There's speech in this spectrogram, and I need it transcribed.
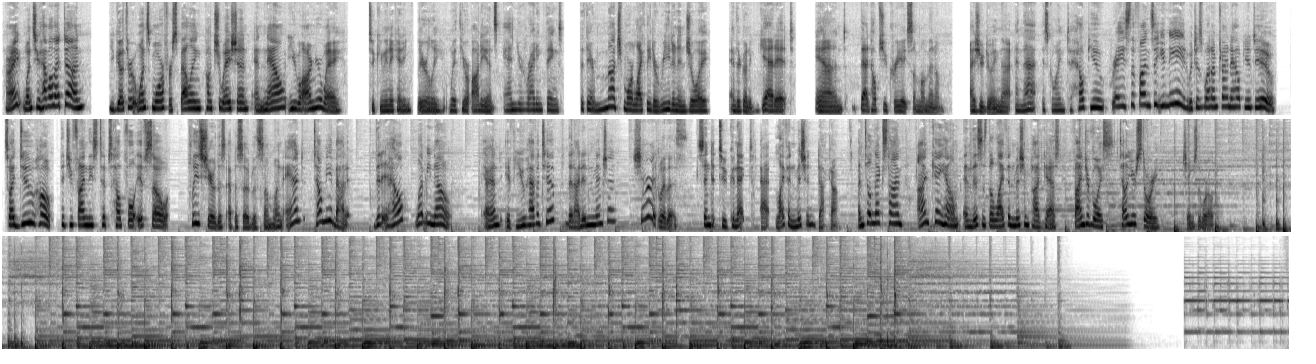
All right. Once you have all that done, you go through it once more for spelling, punctuation, and now you are on your way to communicating clearly with your audience and you're writing things that they are much more likely to read and enjoy and they're going to get it. And that helps you create some momentum as you're doing that. And that is going to help you raise the funds that you need, which is what I'm trying to help you do. So I do hope that you find these tips helpful. If so, Please share this episode with someone and tell me about it. Did it help? Let me know. And if you have a tip that I didn't mention, share it with us. Send it to connect at lifeandmission.com. Until next time, I'm Kay Helm, and this is the Life and Mission Podcast. Find your voice, tell your story, change the world.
